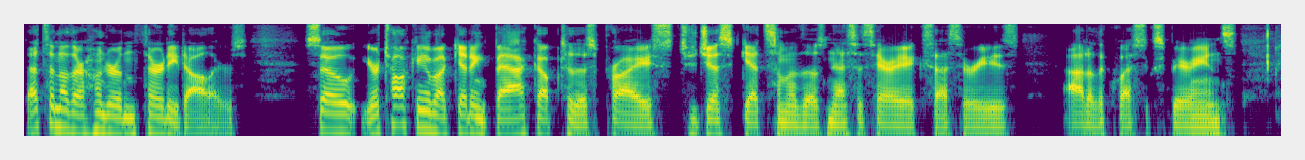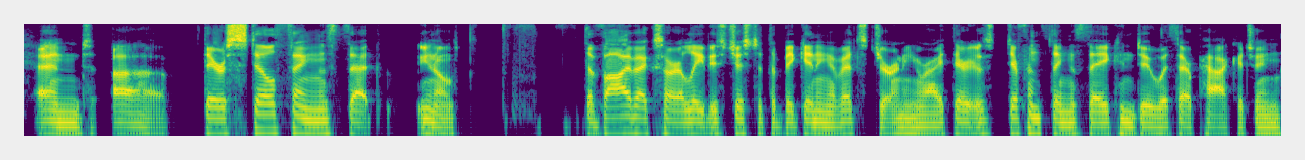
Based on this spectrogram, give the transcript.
that's another $130. So you're talking about getting back up to this price to just get some of those necessary accessories out of the Quest experience. And uh, there's still things that, you know, the Vive XR Elite is just at the beginning of its journey, right? There's different things they can do with their packaging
